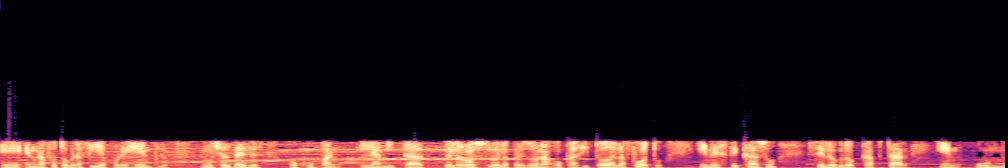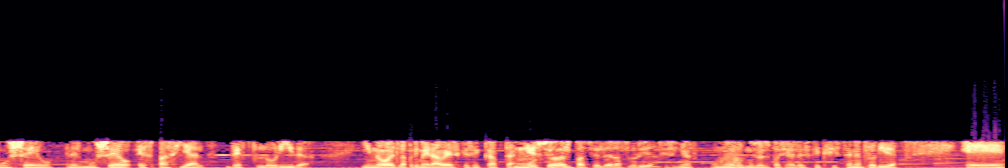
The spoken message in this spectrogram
eh, en una fotografía, por ejemplo. Muchas veces ocupan la mitad del rostro de la persona o casi toda la foto. En este caso se logró captar en un museo, en el Museo Espacial de Florida y no es la primera vez que se capta. ¿Museo este Espacial de la Florida? Sí, señor, uno de los museos espaciales que existen en Florida. Eh,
